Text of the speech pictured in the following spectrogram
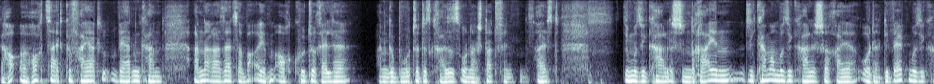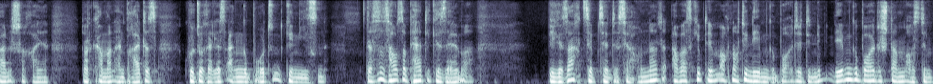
Hochzeit gefeiert werden kann, andererseits aber eben auch kulturelle Angebote des Kreises Unna stattfinden. Das heißt, die musikalischen Reihen, die kammermusikalische Reihe oder die weltmusikalische Reihe. Dort kann man ein breites kulturelles Angebot genießen. Das ist Haus Apertike selber. Wie gesagt, 17. Jahrhundert, aber es gibt eben auch noch die Nebengebäude. Die Nebengebäude stammen aus dem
